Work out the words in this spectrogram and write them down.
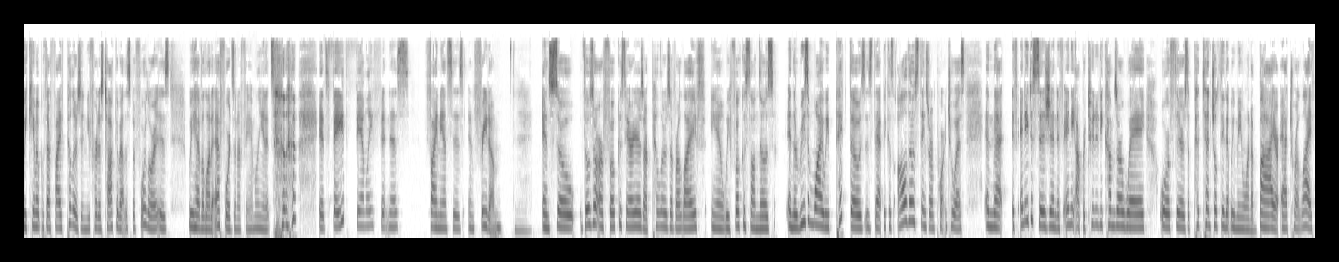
we came up with our five pillars and you've heard us talk about this before laura is we have a lot of f words in our family and it's it's faith family fitness finances and freedom mm. and so those are our focus areas our pillars of our life and we focus on those and the reason why we pick those is that because all those things are important to us and that if any decision, if any opportunity comes our way, or if there's a potential thing that we may want to buy or add to our life,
